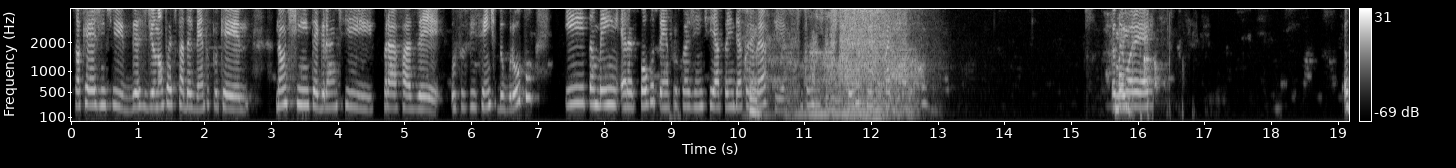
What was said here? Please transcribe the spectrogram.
Só que aí a gente decidiu não participar do evento porque não tinha integrante para fazer o suficiente do grupo E também era pouco tempo pra gente aprender a Sim. coreografia. Então a gente desistiu de participar. Eu Mas- demorei. Eu,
